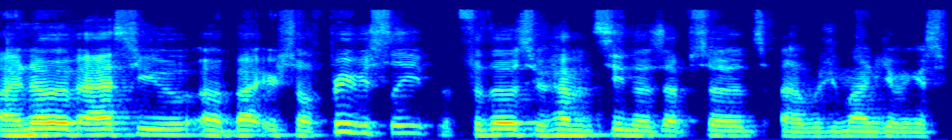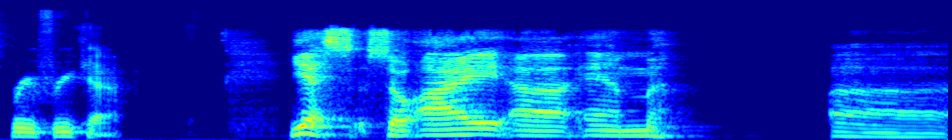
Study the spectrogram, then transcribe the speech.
I know I've asked you about yourself previously, but for those who haven't seen those episodes, uh, would you mind giving us a brief recap? Yes. So I uh, am uh,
